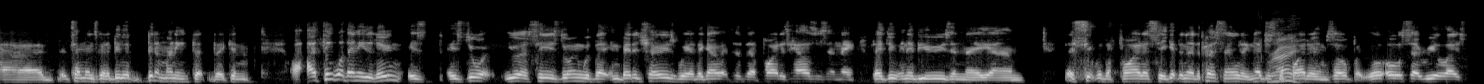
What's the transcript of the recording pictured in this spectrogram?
uh, someone's got a bit, bit of money that they can. I- think what they need to do is is do what UFC is doing with the embedded shows, where they go out to the fighters' houses and they, they do interviews and they um, they sit with the fighter, so you get to know the personality, not just Right. the fighter himself, but you also realize,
